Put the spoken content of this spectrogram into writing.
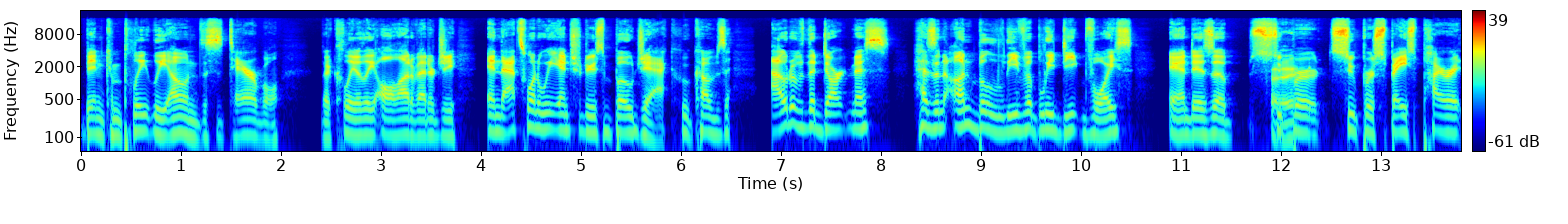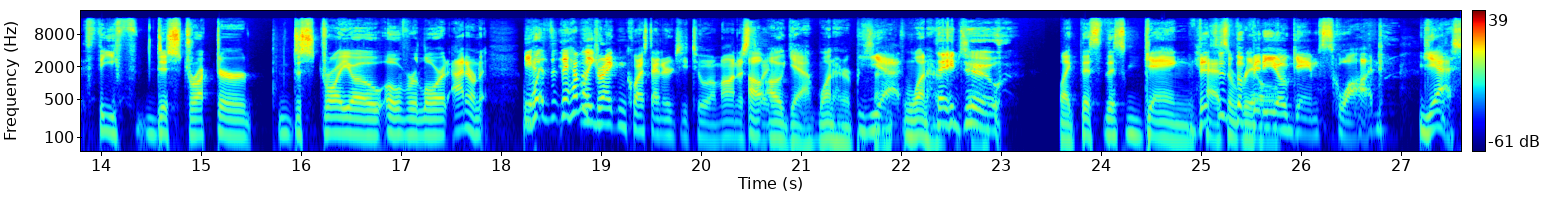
been completely owned. This is terrible. They're clearly all out of energy. And that's when we introduce Bojack, who comes out of the darkness, has an unbelievably deep voice, and is a super super space pirate thief destructor destroyo overlord. I don't know. Yeah, What- they have like- a Dragon Quest energy to them, honestly. Oh, oh yeah, one hundred percent. Yes, one hundred. They do. Like this this gang This has is a the real video game squad. Yes,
